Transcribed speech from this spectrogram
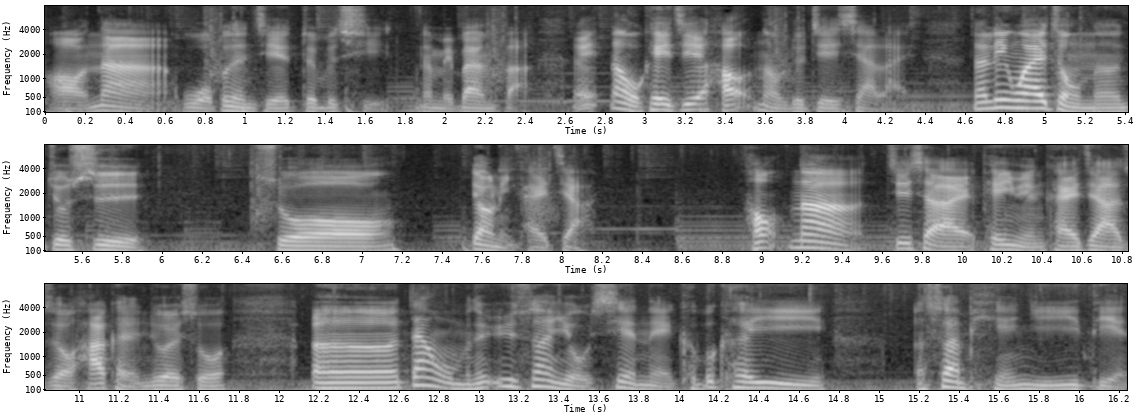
好，那我不能接，对不起，那没办法。诶，那我可以接，好，那我就接下来。那另外一种呢，就是说要你开价。好，那接下来片源开价之后，他可能就会说，呃，但我们的预算有限呢，可不可以，算便宜一点？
